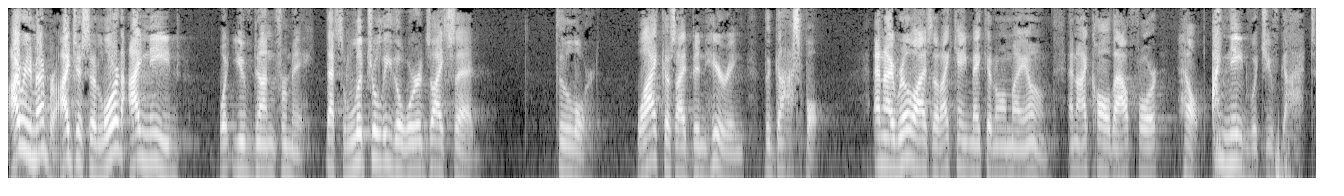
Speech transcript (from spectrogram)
I remember, I just said, Lord, I need what you've done for me. That's literally the words I said to the Lord. Why? Because I'd been hearing the gospel. And I realized that I can't make it on my own. And I called out for help. I need what you've got.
